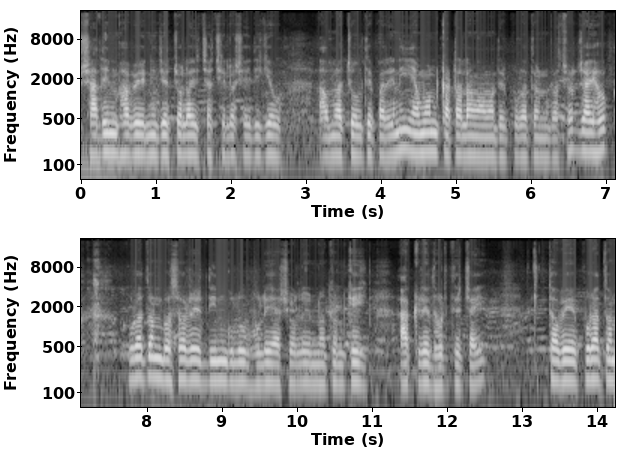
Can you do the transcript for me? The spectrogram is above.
স্বাধীনভাবে নিজের চলার ইচ্ছা ছিল সেই দিকেও আমরা চলতে পারিনি। এমন কাটালাম আমাদের পুরাতন বছর। যাই হোক, পুরাতন বছরের দিনগুলো ভুলে আসলে নতুনকেই আঁকড়ে ধরতে চাই। তবে পুরাতন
